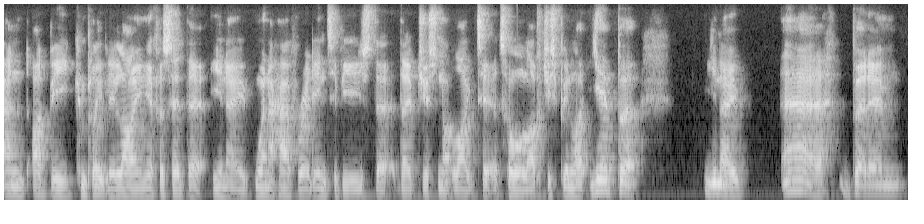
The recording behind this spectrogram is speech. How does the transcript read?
and I'd be completely lying if I said that you know when I have read interviews that they've just not liked it at all. I've just been like, yeah, but you know, uh, but um,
